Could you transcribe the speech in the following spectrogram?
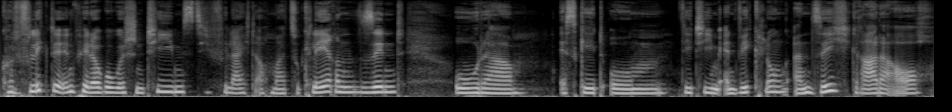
Konflikte in pädagogischen Teams, die vielleicht auch mal zu klären sind. Oder es geht um die Teamentwicklung an sich, gerade auch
